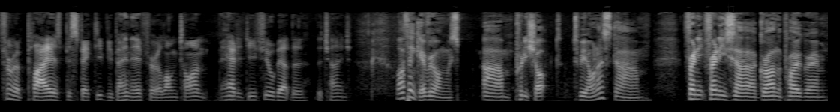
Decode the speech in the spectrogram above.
From a player's perspective, you've been there for a long time. How did you feel about the, the change? I think everyone was um, pretty shocked, to be honest. Um, Frenny, Frenny's uh, grown the program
